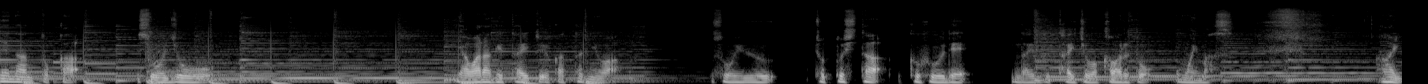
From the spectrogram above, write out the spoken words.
でなんとか症状を和らげたいという方には、そういうちょっとした工夫でだいぶ体調が変わると思います。はい。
